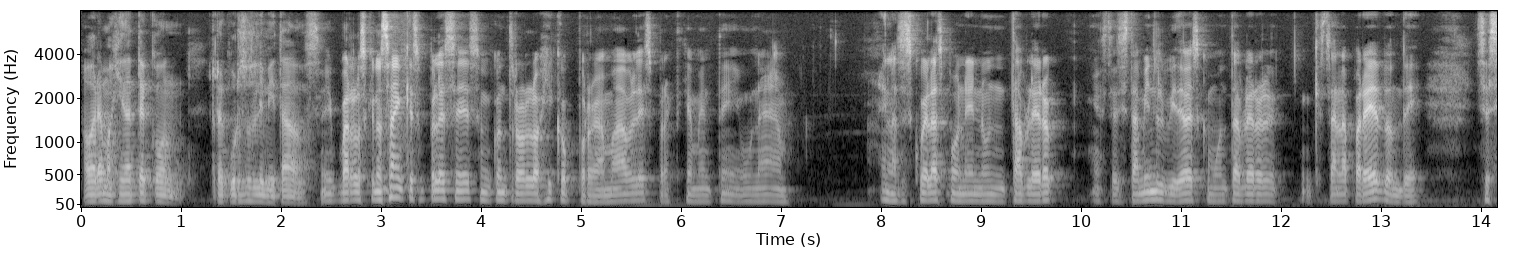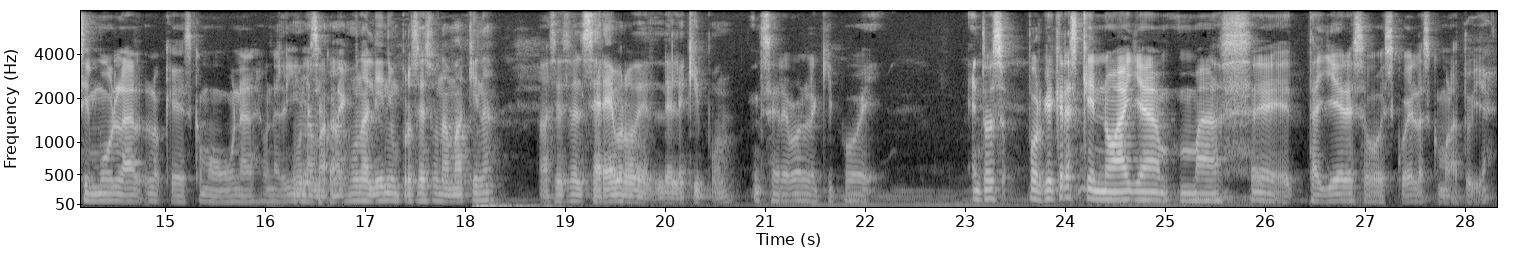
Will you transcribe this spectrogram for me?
Ahora imagínate con recursos limitados. para los que no saben qué es un PLC, es un control lógico programable, es prácticamente una... En las escuelas ponen un tablero, este, si están viendo el video es como un tablero que está en la pared donde se simula lo que es como una, una línea. Una, una, línea, un proceso, una máquina. Así es el cerebro del, del equipo, ¿no? El cerebro del equipo. Y entonces, ¿por qué crees que no haya más eh, talleres o escuelas como la tuya?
